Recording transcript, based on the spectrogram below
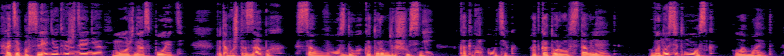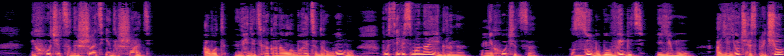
Хотя последнее утверждение можно оспорить, потому что запах – сам воздух, которым дышу с ней, как наркотик, от которого вставляет. Выносит мозг, ломает. И хочется дышать и дышать. А вот видеть, как она улыбается другому, пусть и весьма наигранно, не хочется. Зубы бы выбить ему, а ее через плечо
